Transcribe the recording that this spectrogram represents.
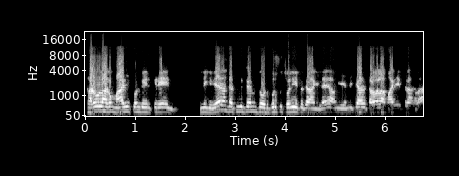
கடவுளாக மாறிக்கொண்டு இருக்கிறேன். இன்னைக்கு வேதம் கத்துக்கிட்டேன்னு ஒரு குறிப்பு சொல்லிட்டு இருக்கிறாங்களே அவங்க என்னைக்காவது கடவுளா மாறி இருக்கிறாங்களா?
